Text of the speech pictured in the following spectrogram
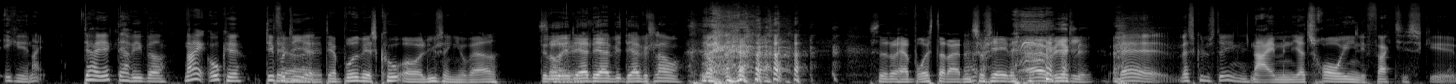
Ikke, nej. Det har jeg ikke. Det har vi ikke været. Nej, okay. Det er, det fordi, at... Det har både VSK og Lysing jo været. Det, så, ved jeg, det, er, det, er, det er vi klar over. Sidder du her og bryster dig af den sociale? ja, virkelig. hvad, hvad skyldes det egentlig? Nej, men jeg tror egentlig faktisk... Øh,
